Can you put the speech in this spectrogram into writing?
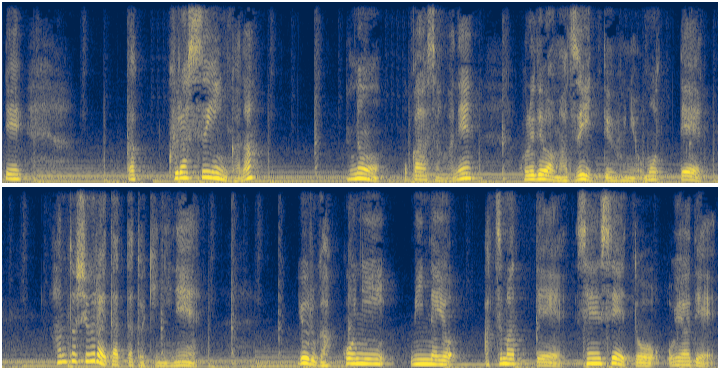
でクラス委員かなのお母さんがねこれではまずいっていうふうに思って半年ぐらい経った時にね夜学校にみんなよ集まって先生と親で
